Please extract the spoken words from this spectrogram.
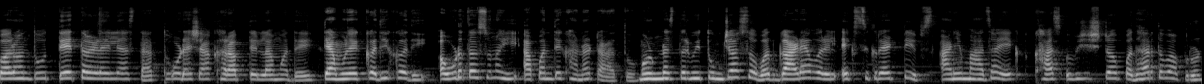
परंतु ते तळलेले असतात थोड्याशा खराब तेलामध्ये. त्यामुळे कधी कधी आवडत असूनही आपण ते खाणं टाळतो. म्हणूनच तर मी तुमच्यासोबत गाड्यावरील एक सिक्रेट टिप्स आणि माझा एक खास विशिष्ट पदार्थ वापरून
